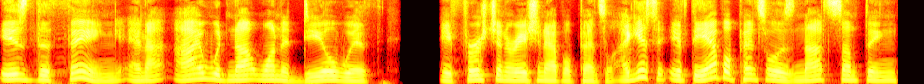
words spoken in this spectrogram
is the thing, and I, I would not want to deal with a first generation Apple Pencil. I guess if the Apple Pencil is not something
